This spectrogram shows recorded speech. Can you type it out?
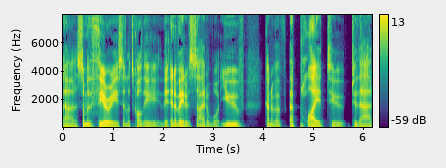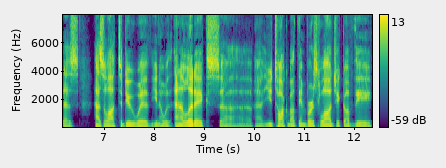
uh, some of the theories and let's call the the innovative side of what you've kind of applied to to that as has a lot to do with you know with analytics. Uh, uh, you talk about the inverse logic of the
